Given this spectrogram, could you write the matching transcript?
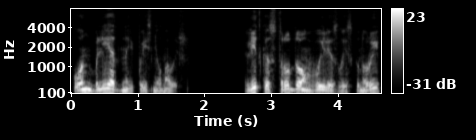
«Он бледный», — пояснил малыш. Лидка с трудом вылезла из конуры,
